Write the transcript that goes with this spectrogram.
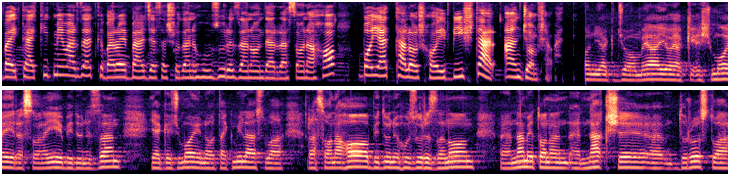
و تاکید میورزد که برای برجسته شدن حضور زنان در رسانه ها باید تلاش های بیشتر انجام شود. یک جامعه یا یک اجماع رسانه‌ای بدون زن یک اجماع ناتکمیل است و رسانه ها بدون حضور زنان نمیتونن نقش درست و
